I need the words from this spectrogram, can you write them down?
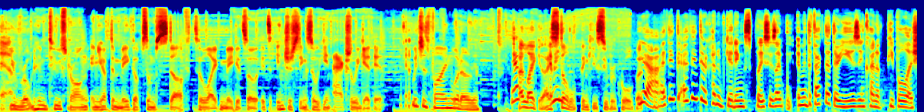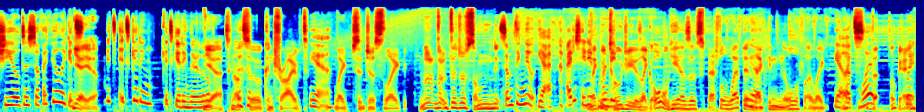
Yeah. You wrote him too strong, and you have to make up some stuff to like make it so it's interesting, so he can actually get hit. Which is fine. Whatever. Yeah. I like it. I, mean- still think he's super cool. But yeah, I think I think they're kind of getting places. I, I mean, the fact that they're using kind of people as shields and stuff, I feel like it's yeah, yeah, it's it's getting it's getting there a little. yeah. It's not so contrived. Yeah. Like to just like there's just some. Something new. Yeah, I just hate it Like when when they is like, oh, he has a special weapon Yeah. that can nullify. Like, Yeah, like, that's what? the- okay. wait,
